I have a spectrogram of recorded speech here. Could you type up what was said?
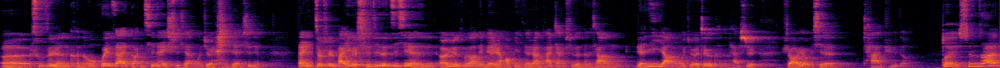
呃数字人，可能会在短期内实现。我觉得这件事情。但是就是把一个实际的机器人呃运送到那边，然后并且让它展示的能像人一样，我觉得这个可能还是需要有一些差距的。对，现在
